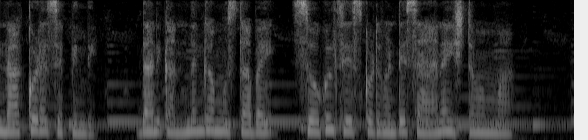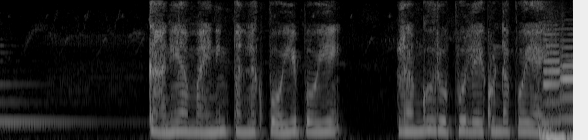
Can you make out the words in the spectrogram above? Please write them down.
నాకు కూడా చెప్పింది. దానికి అందంగా ముస్తాబై సోకులు చేసుకోవడం అంటే చాలా ఇష్టమమ్మా. కానీ ఆ మైనింగ్ పనులకు పోయి పోయి రంగు రూపు లేకుండా పోయాయి.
